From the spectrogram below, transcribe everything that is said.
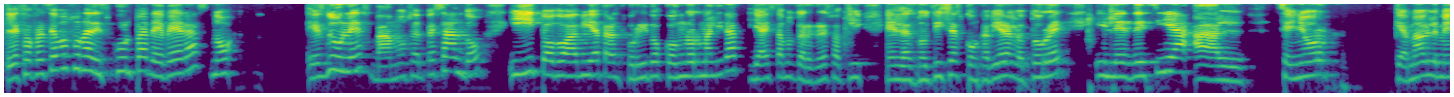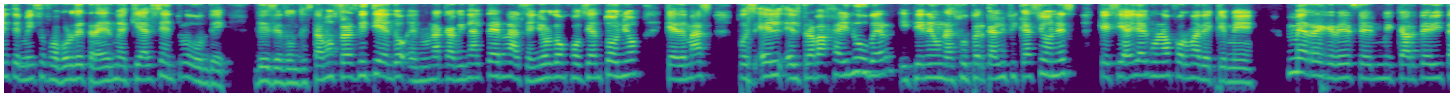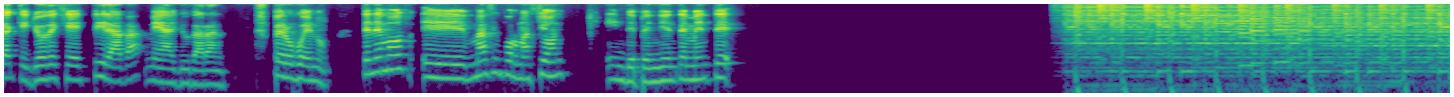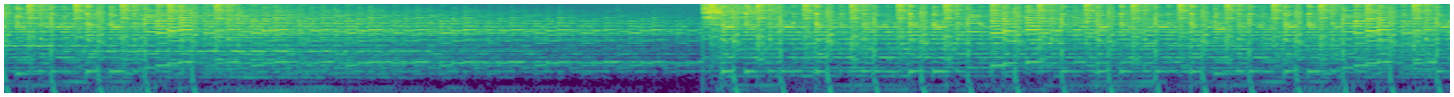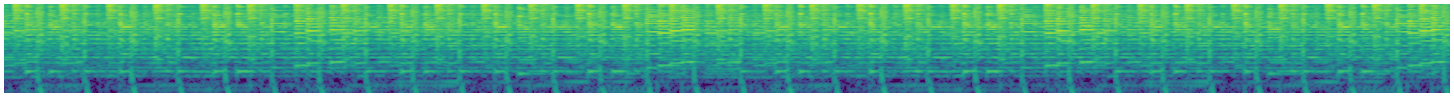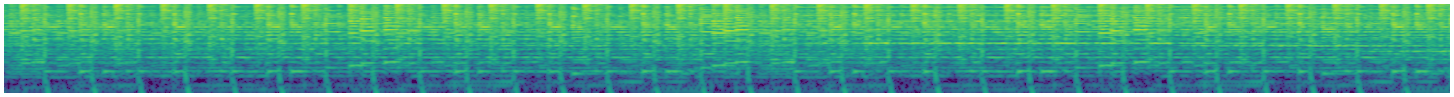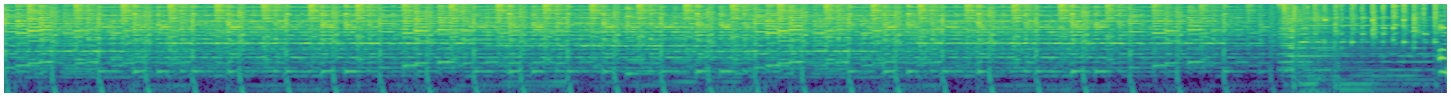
Les ofrecemos una disculpa de veras, no, es lunes, vamos empezando y todo había transcurrido con normalidad. Ya estamos de regreso aquí en las noticias con Javier Alotorre y le decía al señor que amablemente me hizo favor de traerme aquí al centro, donde, desde donde estamos transmitiendo, en una cabina alterna, al señor don José Antonio, que además, pues él, él trabaja en Uber y tiene unas super calificaciones, que si hay alguna forma de que me, me regresen mi carterita que yo dejé tirada, me ayudarán. Pero bueno, tenemos eh, más información independientemente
